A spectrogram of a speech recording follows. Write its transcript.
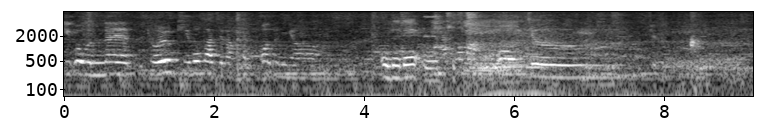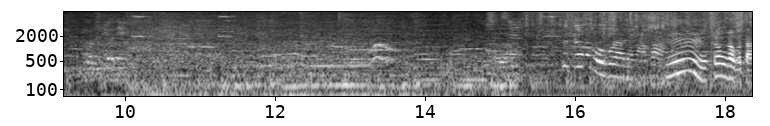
이거 근데 겨울 기모 바지랑 걷거든요 오늘의 오키. 쭉 수저로 먹어야 되나봐 음, 그런가 보다.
